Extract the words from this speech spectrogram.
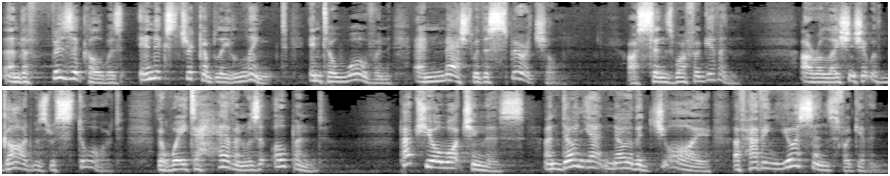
And the physical was inextricably linked, interwoven, and meshed with the spiritual. Our sins were forgiven. Our relationship with God was restored. The way to heaven was opened. Perhaps you're watching this and don't yet know the joy of having your sins forgiven.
